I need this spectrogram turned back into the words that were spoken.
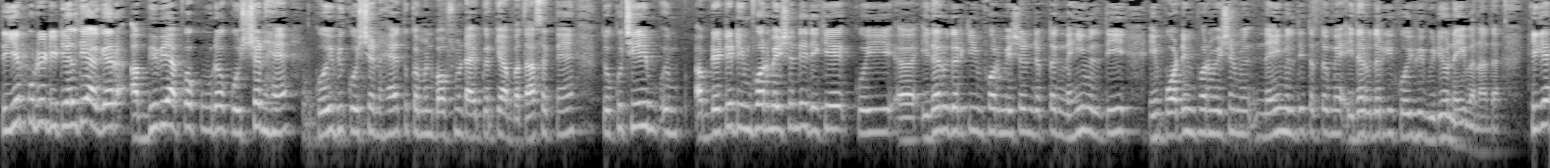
तो ये पूरी डिटेल थी। अगर अभी भी आपका पूरा क्वेश्चन है, कोई भी क्वेश्चन है तो कमेंट बॉक्स में टाइप करके आप बता सकते हैं। तो कुछ ही अपडेटेड इन्फॉर्मेशन थी। देखिए, कोई इधर उधर की इन्फॉर्मेशन जब तक नहीं मिलती इंपॉर्टेंट इन्फॉर्मेशन नहीं मिलती, तब तक मैं इधर उधर की कोई भी वीडियो नहीं बनाता। ठीक है?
